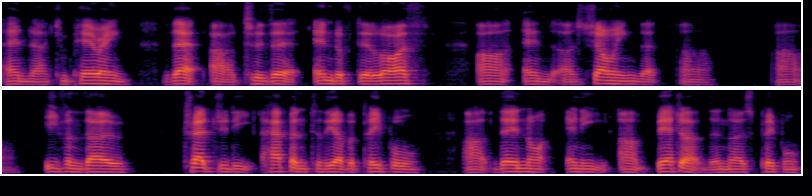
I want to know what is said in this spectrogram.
and uh, comparing that uh, to the end of their life, uh, and uh, showing that uh, even though tragedy happened to the other people, they're not any better than those people.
